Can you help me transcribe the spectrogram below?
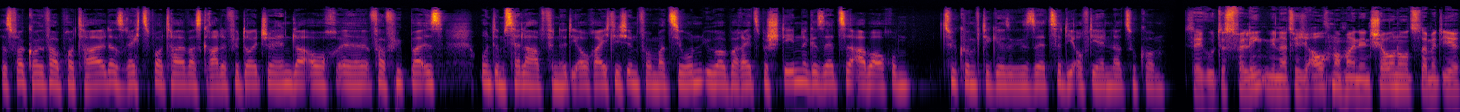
Das Verkäuferportal, das Rechtsportal, was gerade für deutsche Händler auch äh, verfügbar ist. Und im Seller Hub findet ihr auch reichlich Informationen über bereits bestehende Gesetze, aber auch um zukünftige Gesetze, die auf die Händler zukommen. Sehr gut. Das verlinken wir natürlich auch nochmal in den Show Notes, damit ihr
